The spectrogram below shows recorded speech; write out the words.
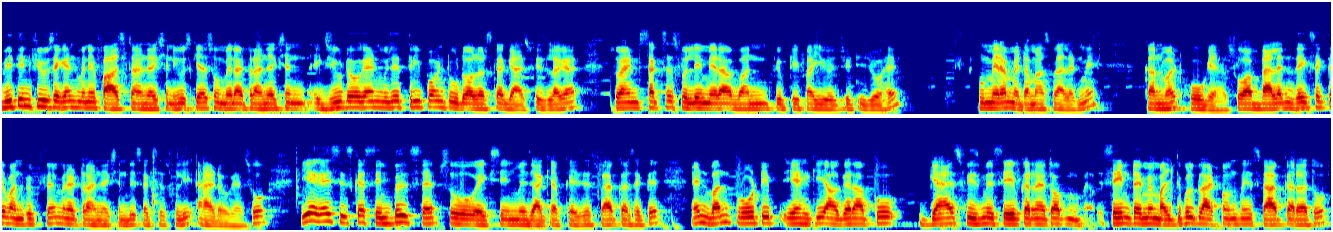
विद इन फ्यू सेकेंड्स मैंने फास्ट ट्रांजेक्शन यूज़ किया सो मेरा ट्रांजेक्शन एग्जीक्यूट हो गया एंड मुझे 3.2 डॉलर्स का गैस फ़ीस लगा है। सो एंड सक्सेसफुली मेरा 155 यूएसडीटी जो है, वो मेरा मेटामास वैलेट में कन्वर्ट हो गया सो so, आप बैलेंस देख सकते हैं वन फिफ्टी मेरा ट्रांजेक्शन भी सक्सेसफुली ऐड हो गया सो so, ये है इसका सिंपल स्टेप सो एक्सचेंज में जाके आप कैसे स्वैप कर सकते हैं। एंड वन प्रो टिप ये है कि अगर आपको गैस फ़ीस में सेव करना है तो आप सेम टाइम में मल्टीपल प्लेटफॉर्म में स्वैप कर रहा है तो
